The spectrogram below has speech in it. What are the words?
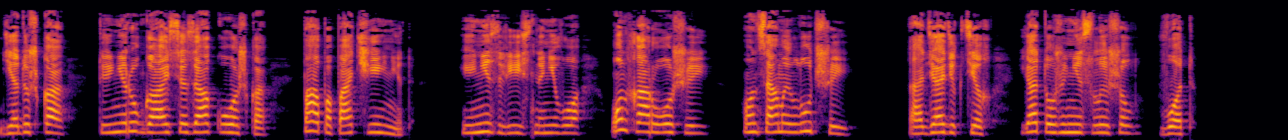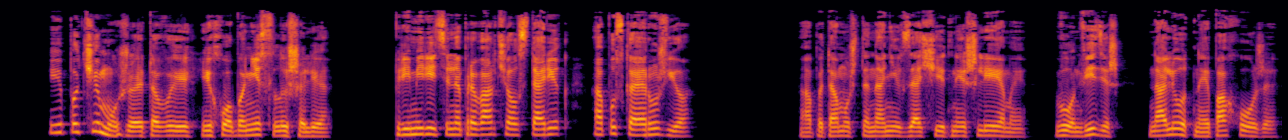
Дедушка, ты не ругайся за окошко, папа починит. И не злись на него, он хороший, он самый лучший. А дядек тех я тоже не слышал, вот». «И почему же это вы их оба не слышали?» Примирительно проворчал старик, опуская ружье. «А потому что на них защитные шлемы. Вон, видишь, налетные похоже».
